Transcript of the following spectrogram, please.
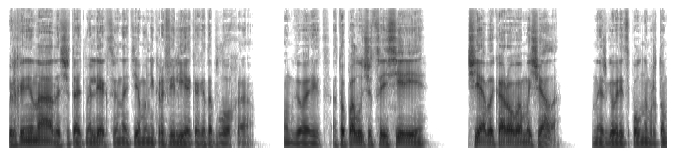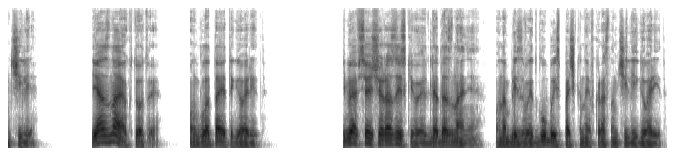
«Только не надо читать мне лекцию на тему некрофилия, как это плохо». Он говорит. «А то получится из серии «Чья бы корова мычала». Нэш говорит с полным ртом чили. «Я знаю, кто ты». Он глотает и говорит. «Тебя все еще разыскивают для дознания». Он облизывает губы, испачканные в красном чили, и говорит.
